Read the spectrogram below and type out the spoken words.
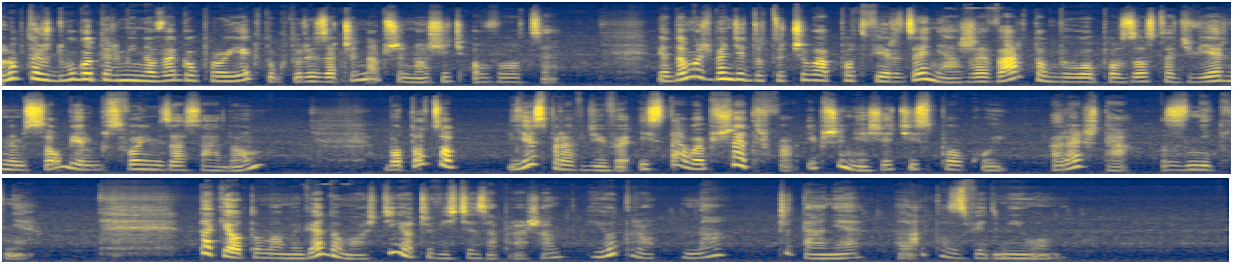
lub też długoterminowego projektu, który zaczyna przynosić owoce. Wiadomość będzie dotyczyła potwierdzenia, że warto było pozostać wiernym sobie lub swoim zasadom, bo to, co jest prawdziwe i stałe, przetrwa i przyniesie ci spokój, reszta zniknie. Takie oto mamy wiadomości i oczywiście zapraszam jutro na czytanie Lato z Wiedmiłą.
